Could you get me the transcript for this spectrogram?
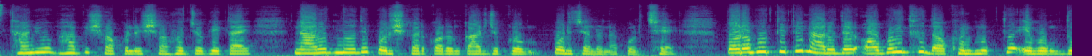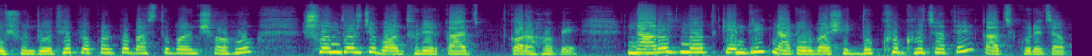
স্থানীয়ভাবে সকলের সহযোগিতায় নারদ নদে পরিষ্কারকরণ কার্যক্রম পরিচালনা করছে। পরবর্তীতে নারদের অবৈধ দখলমুক্ত এবং দূষণ রোধে প্রকল্প বাস্তবায়ন সহ সৌন্দর্য বর্ধনের কাজ করা হবে। নারদ নদ কেন্দ্রিক নাটোরবাসীর দুঃখ ঘোচাতে কাজ করে যাব।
